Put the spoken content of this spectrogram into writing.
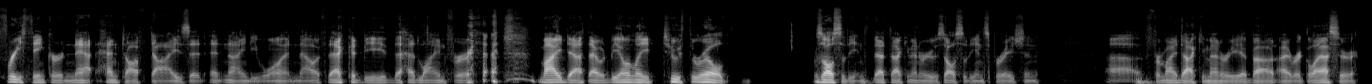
free thinker Nat Hentoff dies at, at 91. Now, if that could be the headline for my death, I would be only too thrilled. It was also the that documentary was also the inspiration uh, for my documentary about Ira Glasser.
